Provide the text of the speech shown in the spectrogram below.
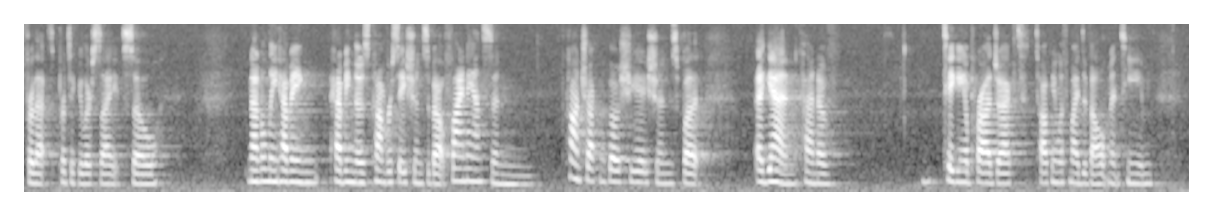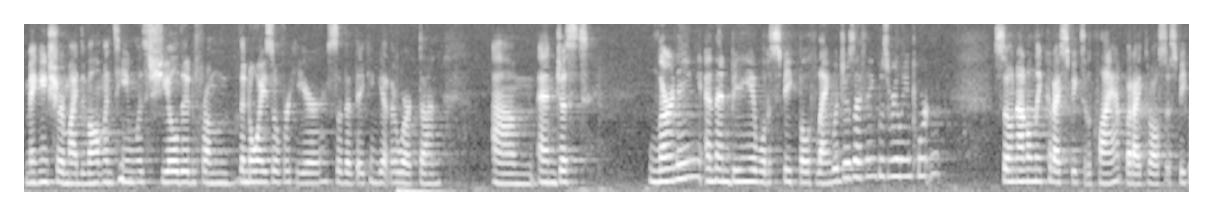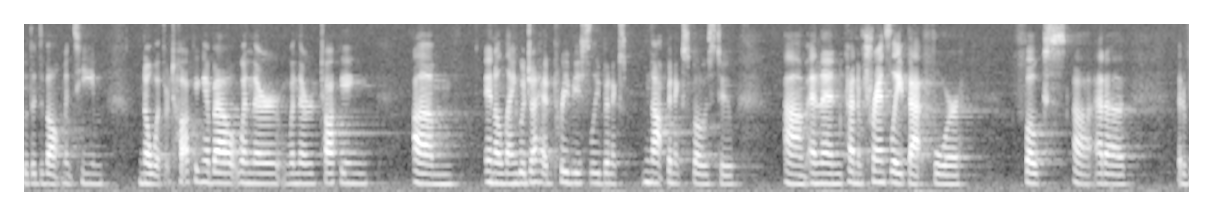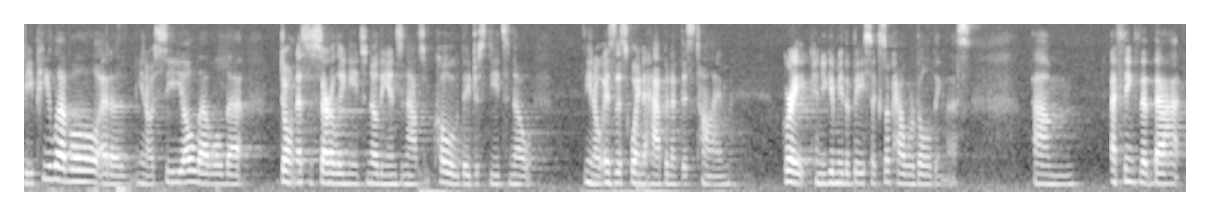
for that particular site. So not only having, having those conversations about finance and contract negotiations, but again, kind of taking a project, talking with my development team, making sure my development team was shielded from the noise over here so that they can get their work done. Um, and just learning and then being able to speak both languages, I think, was really important. So not only could I speak to the client, but I could also speak with the development team, know what they're talking about when they're when they're talking um, in a language I had previously been not been exposed to, um, and then kind of translate that for folks uh, at a at a VP level, at a you know CEO level that don't necessarily need to know the ins and outs of code. They just need to know, you know, is this going to happen at this time? Great. Can you give me the basics of how we're building this? Um, I think that that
